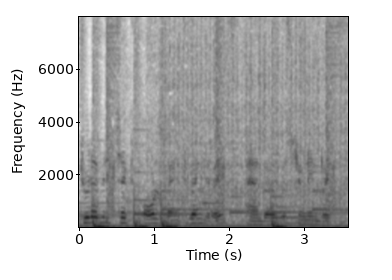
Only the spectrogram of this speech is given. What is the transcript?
Today we'll check all bank to bank rates and uh, West Union rates.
